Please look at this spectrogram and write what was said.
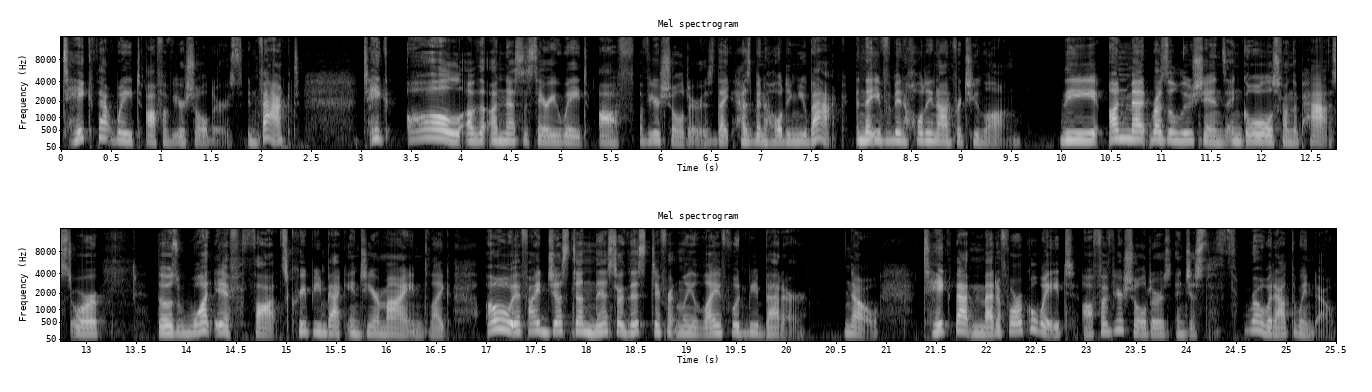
Take that weight off of your shoulders. In fact, Take all of the unnecessary weight off of your shoulders that has been holding you back and that you've been holding on for too long. The unmet resolutions and goals from the past, or those what if thoughts creeping back into your mind, like, oh, if I'd just done this or this differently, life would be better. No, take that metaphorical weight off of your shoulders and just throw it out the window.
